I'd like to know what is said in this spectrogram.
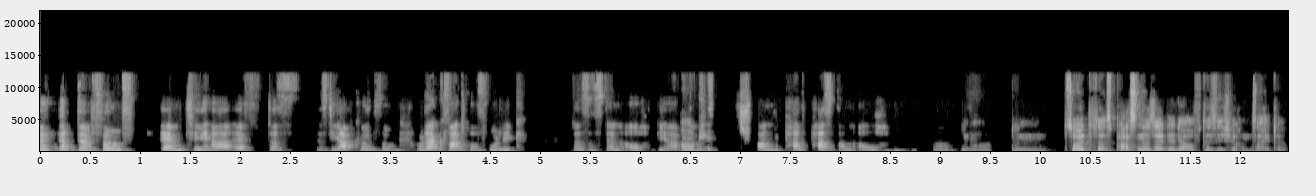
Der 5-MTHF, das ist die Abkürzung. Oder Quattrofolik. Das ist dann auch die Abkürzung. Ah, okay. Spannend, passt dann auch. Ja. Genau, dann sollte das passen, da seid ihr da auf der sicheren Seite.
